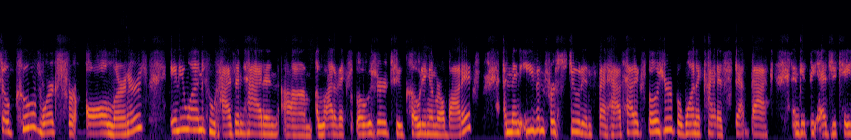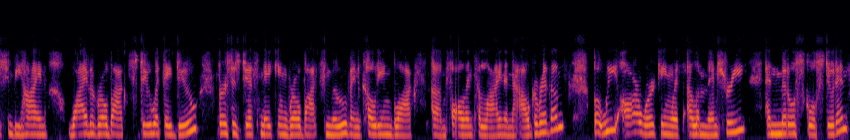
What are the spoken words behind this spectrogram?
So Koov works for all learners, anyone who hasn't had an, um, a lot of exposure to coding and robotics, and then even for students that have had exposure but want to kind of step back and get the education behind why the robots do what they do versus just making robots move and coding blocks um, fall into line in the algorithms. But we are working with elementary and middle school students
